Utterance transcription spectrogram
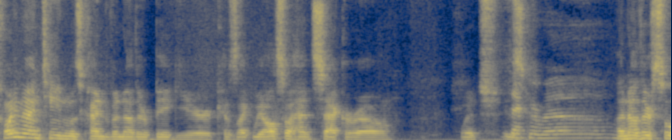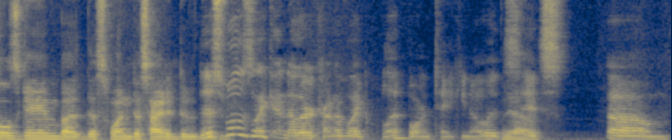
2019 was kind of another big year because, like, we also had Sekiro, which is Sekiro. another Souls game, but this one decided to. This was like another kind of like Bloodborne take, you know. It's Yeah. it's um,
